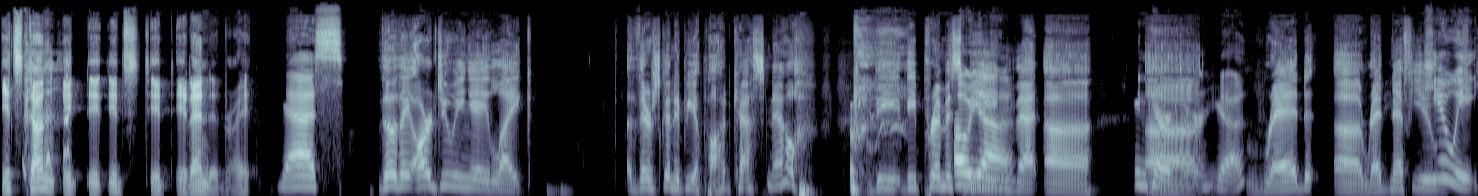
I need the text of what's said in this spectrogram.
It's done. it, it it's it it ended right. Yes. though they are doing a like, there's going to be a podcast now. the The premise Oh, being yeah. that uh, In Uh, character, yeah. Red, uh, Red nephew, Huey,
